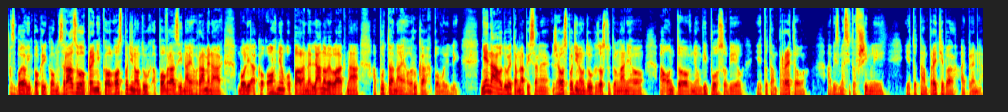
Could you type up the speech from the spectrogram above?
s bojovým pokrikom. Zrazu ho prenikol hospodinov duch a povrazy na jeho ramenách boli ako ohňom opálené ľanové vlákna a puta na jeho rukách povolili. Nenáhodou je tam napísané, že hospodinov duch zostúpil na neho a on to v ňom vypôsobil. Je to tam preto, aby sme si to všimli, je to tam pre teba aj pre mňa.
